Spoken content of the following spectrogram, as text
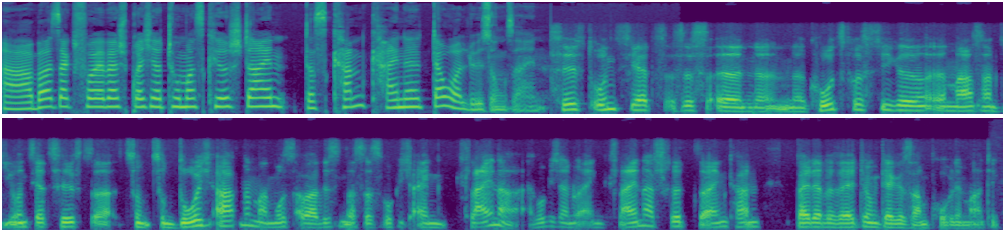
Aber, sagt Feuerwehrsprecher Thomas Kirstein, das kann keine Dauerlösung sein. Es hilft uns jetzt, es ist äh, eine, eine kurzfristige äh, Maßnahme, die uns jetzt hilft äh, zum, zum Durchatmen. Man muss aber wissen, dass das wirklich ein kleiner, wirklich nur ein kleiner Schritt sein kann bei der Bewältigung der Gesamtproblematik.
